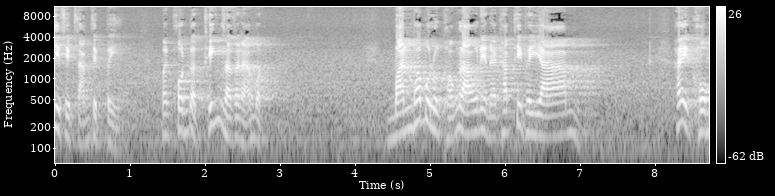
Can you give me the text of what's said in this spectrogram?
ยี่สิบสามสิบปี มันคนก็ทิ้งศาสนาหมด บรรพบุรุษของเราเนี่ยนะครับ ที่พยายาม ให้คง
